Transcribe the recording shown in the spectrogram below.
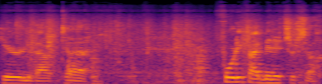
here in about uh, 45 minutes or so.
